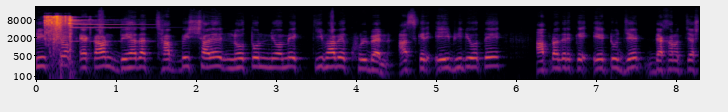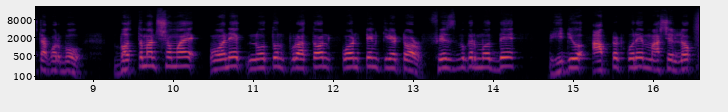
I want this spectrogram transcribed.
টিকটক অ্যাকাউন্ট দু হাজার ছাব্বিশ সালের নতুন নিয়মে কীভাবে খুলবেন? আজকের এই ভিডিওতে আপনাদেরকে এ টু জেড দেখানোর চেষ্টা করব। বর্তমান সময়ে অনেক নতুন পুরাতন কন্টেন্ট ক্রিয়েটর ফেসবুকের মধ্যে ভিডিও আপলোড করে মাসে লক্ষ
